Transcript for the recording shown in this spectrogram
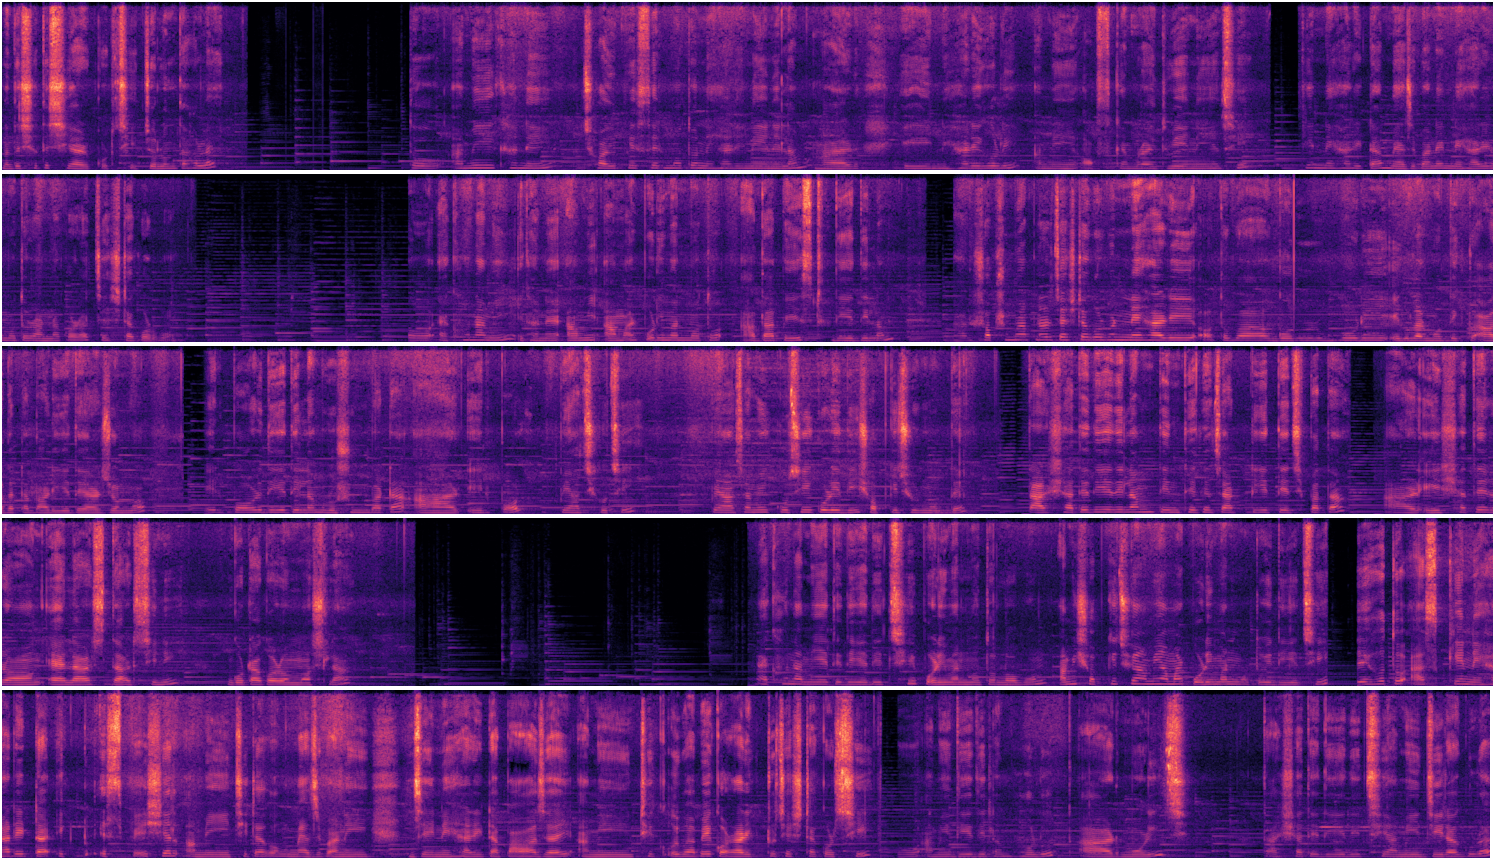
আপনাদের সাথে শেয়ার করছি। চলুন তাহলে। তো আমি এখানে ছয় পিসের মতো নেহারি নিয়ে নিলাম। আর এই নেহারিগুলি আমি অফ ক্যামেরায় ধুয়ে নিয়েছি। নেহারিটা মেজবানের নেহারির মতো রান্না করার চেষ্টা করব। তো এখন আমি এখানে আমি আমার পরিমাণ মতো আদা পেস্ট দিয়ে দিলাম। আর সবসময় আপনারা চেষ্টা করবেন নেহারি অথবা গরুর বড়ি এগুলোর মধ্যে একটু আদাটা বাড়িয়ে দেওয়ার জন্য। এরপর দিয়ে দিলাম রসুন বাটা আর এরপর পেঁয়াজ কুচি। পেঁয়াজ আমি কুচি করে দিই সব কিছুর মধ্যে। তার সাথে দিয়ে দিলাম তিন থেকে চারটি তেজপাতা আর এর সাথে রং, এলাচ, দারচিনি, গোটা গরম মশলা। এখন আমি এতে দিয়ে দিচ্ছি পরিমাণ মতো লবণ। আমি সব কিছু আমি আমার পরিমাণ মতোই দিয়েছি। যেহেতু আজকে নেহারিটা একটু স্পেশাল আমি চিটাগং মেজবানি যে নেহারিটা পাওয়া যায়, আমি ঠিক ওইভাবে করার একটু চেষ্টা করছি। তো আমি দিয়ে দিলাম হলুদ আর মরিচ। তার সাথে দিয়ে দিচ্ছি আমি জিরা গুঁড়া,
